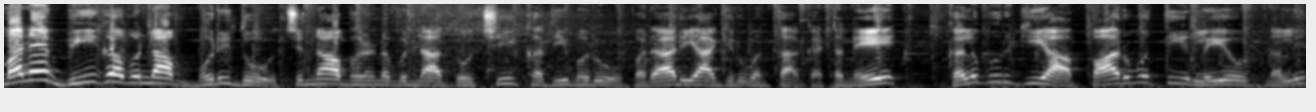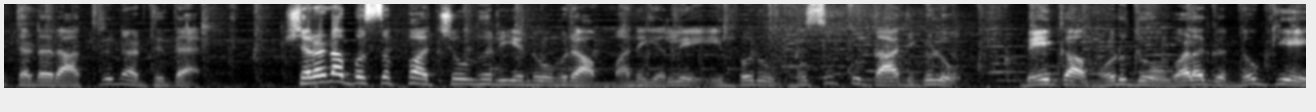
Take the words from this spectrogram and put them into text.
ಮನೆ ಬೀಗವನ್ನ ಮುರಿದು ಚಿನ್ನಾಭರಣವನ್ನ ದೋಚಿ ಕದೀಮರು ಪರಾರಿಯಾಗಿರುವಂತಹ ಘಟನೆ ಕಲಬುರಗಿಯ ಪಾರ್ವತಿ ಲೇಔಟ್ನಲ್ಲಿ ತಡರಾತ್ರಿ ನಡೆದಿದೆ. ಶರಣಬಸಪ್ಪ ಚೌಧರಿ ಎನ್ನುವರ ಮನೆಯಲ್ಲಿ ಇಬ್ಬರು ಮುಸುಕುದಾರಿಗಳು ಬೇಗ ಮುರಿದು ಒಳಗ ನುಗ್ಗಿ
